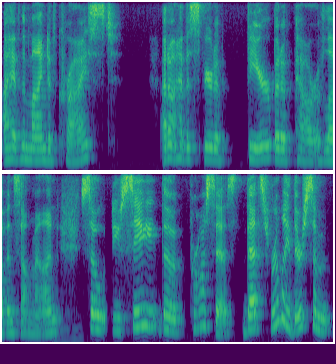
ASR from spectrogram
I have the mind of christ I don't have a spirit of fear, but of power, of love and sound mind. So do you see the process? That's really there's some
